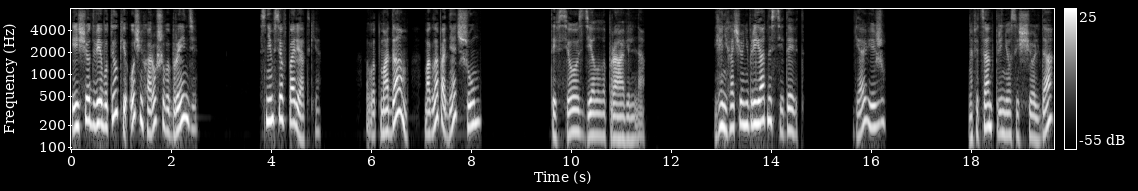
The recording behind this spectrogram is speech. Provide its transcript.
и еще две бутылки очень хорошего бренди. С ним все в порядке. Вот мадам могла поднять шум. Ты все сделала правильно. Я не хочу неприятностей, Дэвид. Я вижу. Официант принес еще льда,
